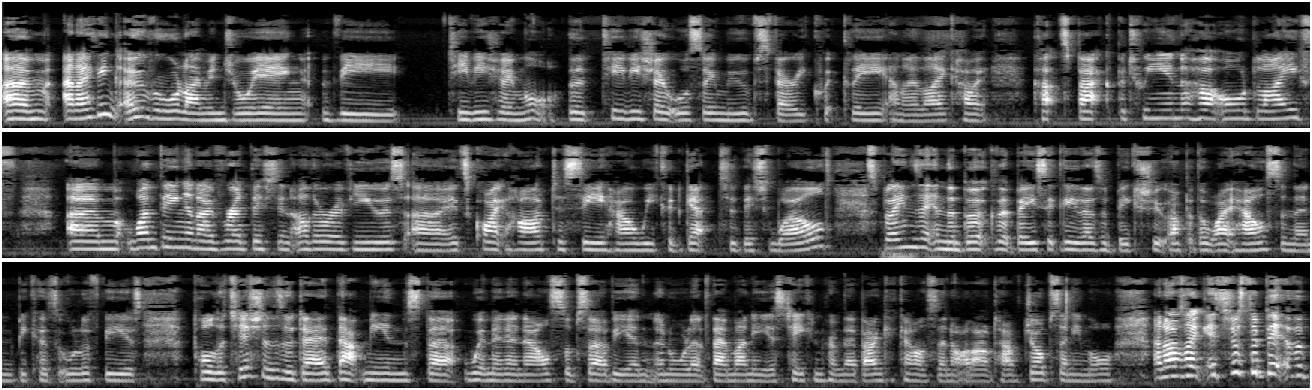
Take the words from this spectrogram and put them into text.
Um, and I think overall I'm enjoying the TV show more. The TV show also moves very quickly and I like how it cuts back between her old life. Um, one thing, and I've read this in other reviews, uh, it's quite hard to see how we could get to this world. Explains it in the book that basically there's a big shoot up at the White House and then because all of these politicians are dead, that means that women are now subservient and all of their money is taken from their bank accounts. They're not allowed to have jobs anymore. And I was like, it's just a bit of a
